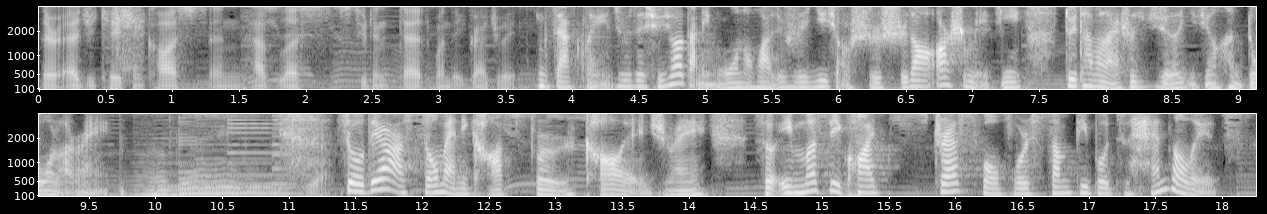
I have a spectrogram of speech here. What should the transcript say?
their education costs and have less student debt when they graduate. graduate。Exactly，就是在学校打零工的话，就是一小时十到二十美金，对他们来说就觉得已经很多了，right？Yeah. So there are so many costs for college, right? So it must be quite stressful for some people to handle it.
